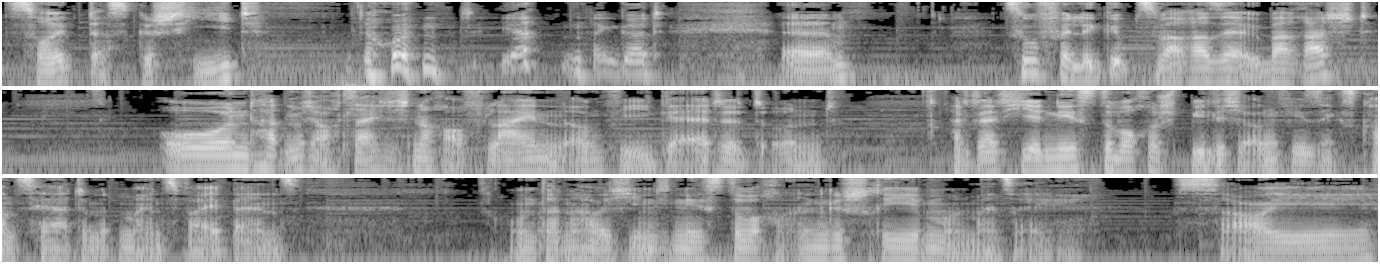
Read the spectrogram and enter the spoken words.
Zeug, das geschieht. Und ja, mein Gott, ähm, Zufälle gibt's, war er sehr überrascht und hat mich auch gleich noch auf Line irgendwie geaddet und hat gesagt, hier nächste Woche spiele ich irgendwie sechs Konzerte mit meinen zwei Bands. Und dann habe ich ihn die nächste Woche angeschrieben und meinte, ey, sorry,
